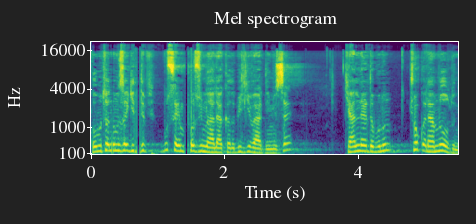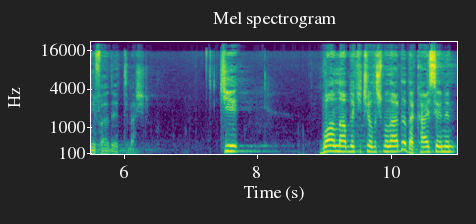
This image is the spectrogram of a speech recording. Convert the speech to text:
Komutanımıza gidip bu sempozyumla alakalı bilgi verdiğimizde kendileri de bunun çok önemli olduğunu ifade ettiler. Ki bu anlamdaki çalışmalarda da Kayseri'nin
